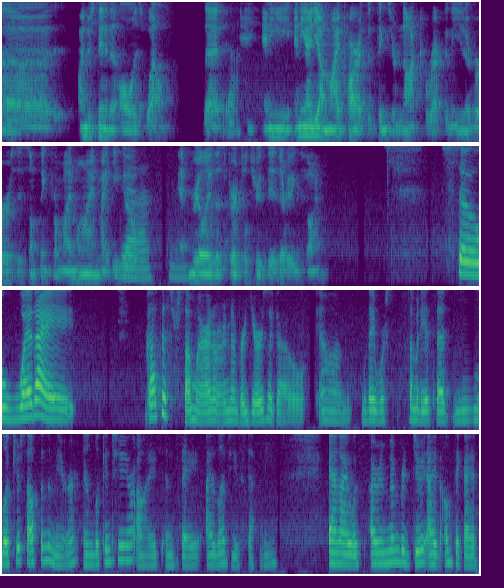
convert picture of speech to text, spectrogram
uh, understanding that all is well that yeah. any any idea on my part that things are not correct in the universe is something from my mind, my ego, yeah. Yeah. and really the spiritual truth is everything's fine. So what I got this somewhere I don't remember years ago. Um, they were somebody had said, look yourself in the mirror and look into your eyes and say, "I love you, Stephanie." And I was I remember doing I don't think I had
